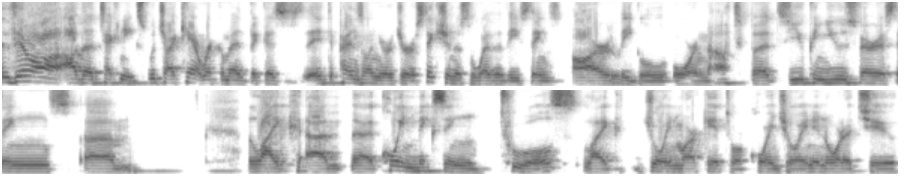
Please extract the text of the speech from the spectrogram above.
There are other techniques which I can't recommend because it depends on your jurisdiction as to whether these things are legal or not. But you can use various things um, like um, uh, coin mixing tools like Join Market or CoinJoin in order to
